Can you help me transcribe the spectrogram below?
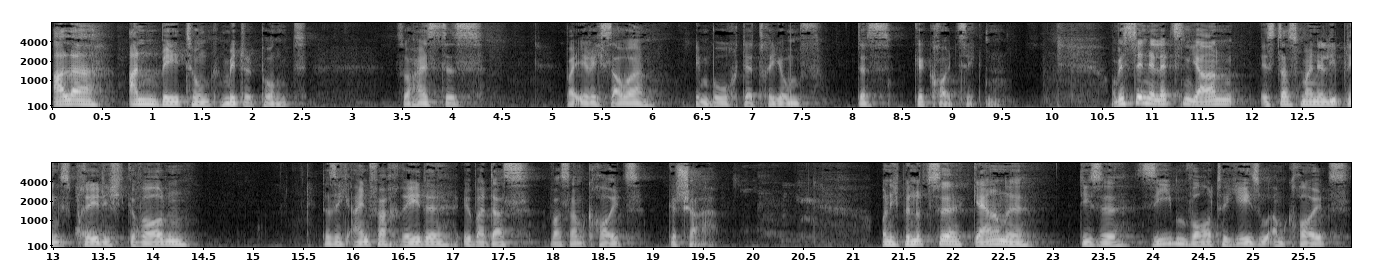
aller Anbetung Mittelpunkt. So heißt es bei Erich Sauer im Buch Der Triumph des Gekreuzigten. Und wisst ihr, in den letzten Jahren ist das meine Lieblingspredigt geworden, dass ich einfach rede über das, was am Kreuz geschah. Und ich benutze gerne diese sieben Worte Jesu am Kreuz,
